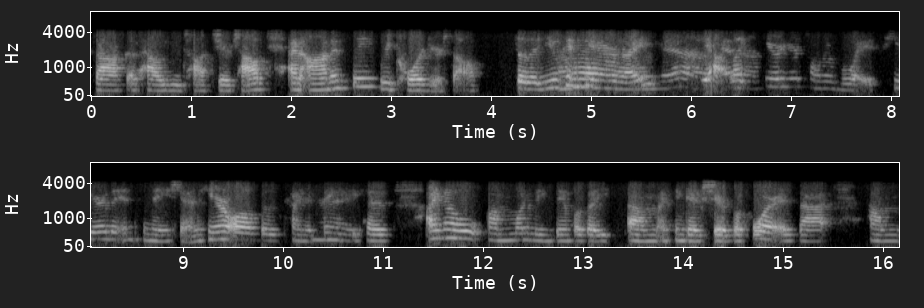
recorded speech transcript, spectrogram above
stock of how you talk to your child and honestly record yourself so that you can hear, Oh, right? Yeah. yeah, like hear your tone of voice, hear the intonation, hear all of those kind of things. Right. Because I know um, one of the examples I um, I think I've shared before is that um,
